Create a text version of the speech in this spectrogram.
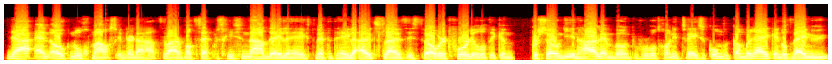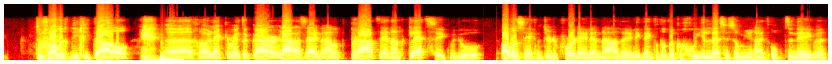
Ja, en ook nogmaals, inderdaad, waar WhatsApp misschien zijn nadelen heeft met het hele uitsluiten, is het wel weer het voordeel dat ik een persoon die in Haarlem woont, bijvoorbeeld gewoon in twee seconden kan bereiken. En dat wij nu, toevallig digitaal, uh, gewoon lekker met elkaar ja, zijn aan het praten en aan het kletsen. Ik bedoel, alles heeft natuurlijk voordelen en nadelen. Ik denk dat dat ook een goede les is om hieruit op te nemen.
